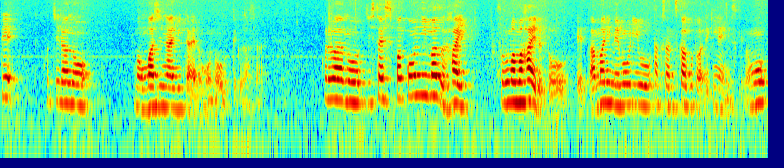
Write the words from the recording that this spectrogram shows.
でこちらの、まあ、おまじないみたいなものを打ってください。これはあの実際スパコンにまず入そのまま入ると、えっと、あまりメモリをたくさん使うことができないんですけども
